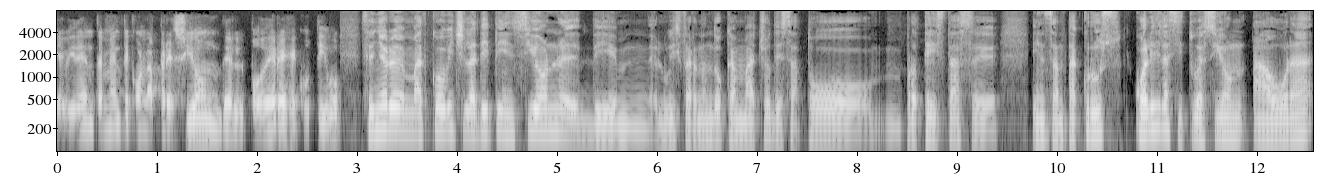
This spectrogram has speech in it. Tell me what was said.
evidentemente con la presión del Poder Ejecutivo. Señor Matkovich, la detención de mm, Luis Fernando Camacho desató mm, protestas eh, en Santa Cruz. ¿Cuál es la situación ahora?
